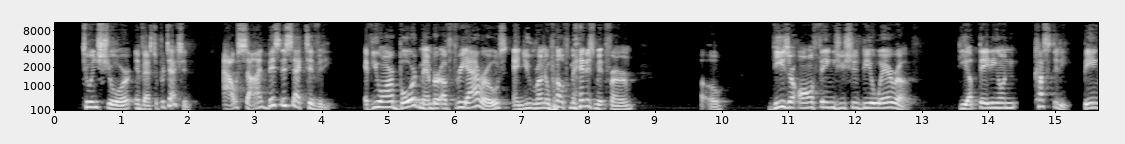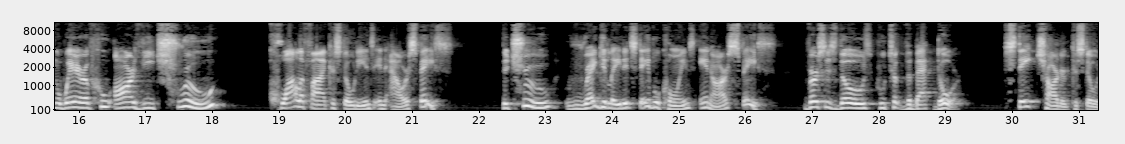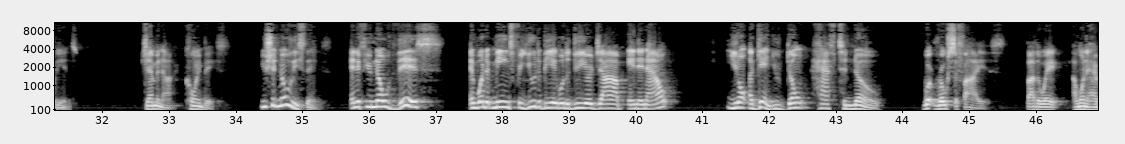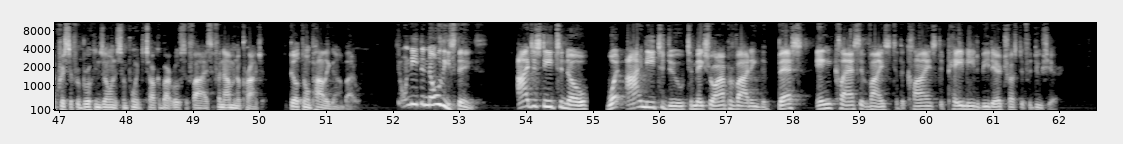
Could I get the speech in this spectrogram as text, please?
to ensure investor protection outside business activity. If you are a board member of Three Arrows and you run a wealth management firm, oh, these are all things you should be aware of. The updating on custody, being aware of who are the true qualified custodians in our space the true regulated stablecoins in our space versus those who took the back door, state chartered custodians, Gemini, Coinbase. You should know these things. And if you know this and what it means for you to be able to do your job in and out, you don't, again, you don't have to know what Rosify is. By the way, I want to have Christopher Brookins on at some point to talk about Rosify. It's a phenomenal project built on Polygon, by the way. You don't need to know these things. I just need to know what I need to do to make sure I'm providing the best in class advice to the clients to pay me to be their trusted fiduciary.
